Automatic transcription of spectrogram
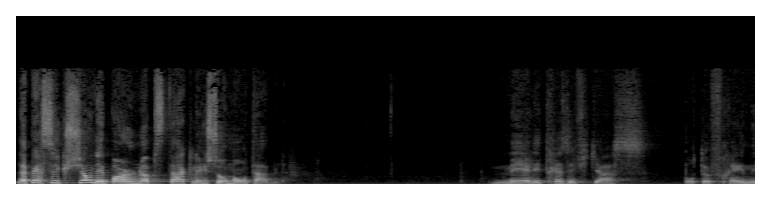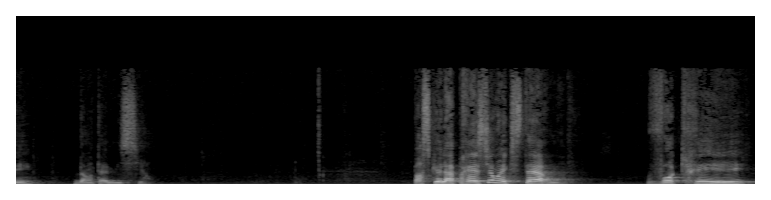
La persécution n'est pas un obstacle insurmontable, mais elle est très efficace pour te freiner dans ta mission. Parce que la pression externe va créer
